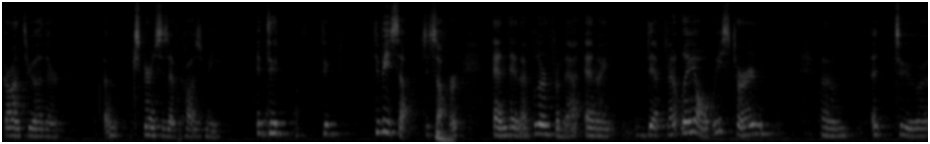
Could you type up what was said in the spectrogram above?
gone through other uh, experiences that have caused me to to to be su- to suffer, and then I've learned from that, and I definitely always turn um, uh, to. Uh,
